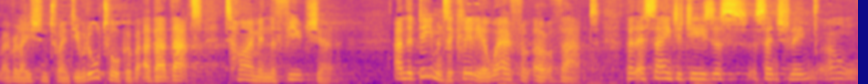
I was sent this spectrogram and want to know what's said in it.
Revelation 20 would all talk about, about that time in the future. And the demons are clearly aware of, of that. But they're saying to Jesus essentially, oh,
